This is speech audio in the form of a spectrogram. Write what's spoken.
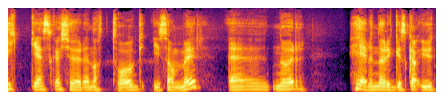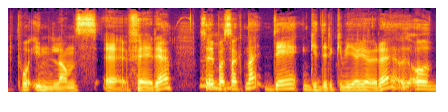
ikke skal kjøre nattog i sommer. når hele Norge skal ut på innenlandsferie. Så har de bare sagt nei, det gidder ikke vi å gjøre. Og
